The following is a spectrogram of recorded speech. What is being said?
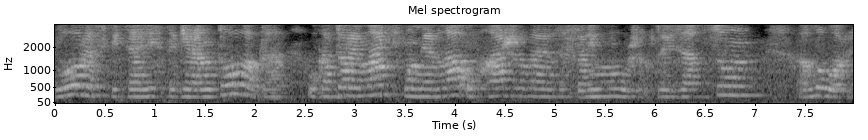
Лора специалиста-геронтолога, у которой мать умерла, ухаживая за своим мужем, то есть за отцом Лоры.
